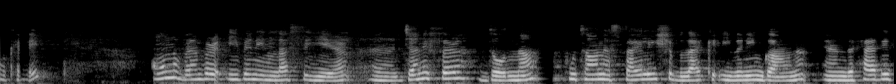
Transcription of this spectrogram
Okay. On November evening last year, uh, Jennifer Doudna put on a stylish black evening gown and headed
